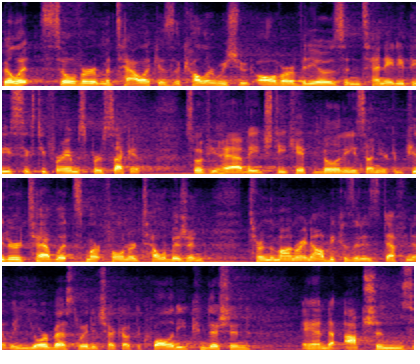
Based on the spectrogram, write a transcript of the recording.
Billet Silver Metallic is the color. We shoot all of our videos in 1080p, 60 frames per second. So if you have HD capabilities on your computer, tablet, smartphone, or television, turn them on right now because it is definitely your best way to check out the quality, condition, and options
